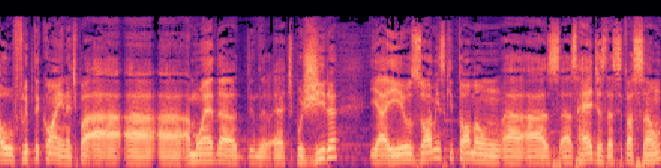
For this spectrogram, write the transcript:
o flip the coin, né? Tipo, a, a, a, a moeda é, tipo, gira e aí os homens que tomam a, as, as rédeas da situação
